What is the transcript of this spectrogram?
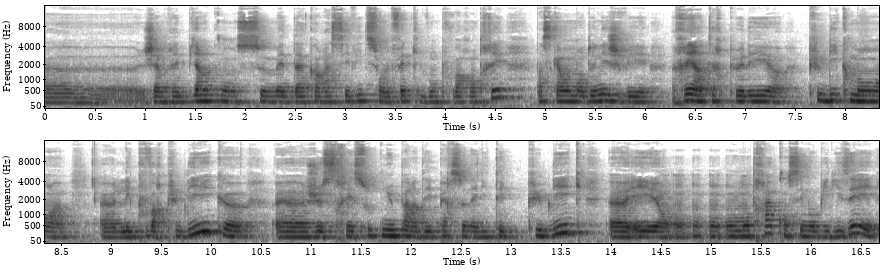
euh, j'aimerais bien qu'on se mette d'accord assez vite sur le fait qu'ils vont pouvoir rentrer, parce qu'à un moment donné, je vais réinterpeller euh, publiquement euh, les pouvoirs publics, je serai soutenue par des personnalités publiques, et on, montrera qu'on s'est mobilisé, et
